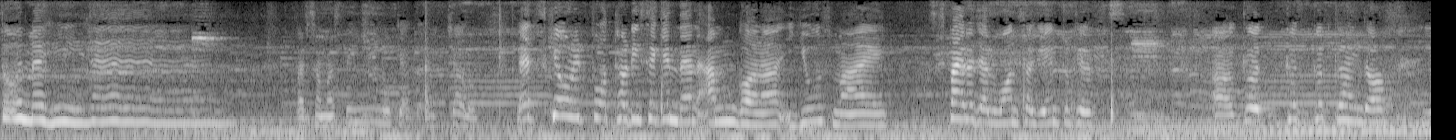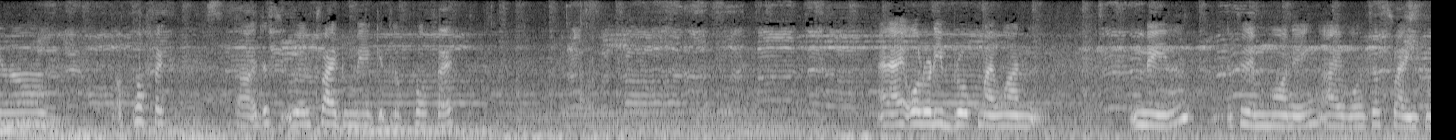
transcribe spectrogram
तो नहीं है पर समझते ही लोग क्या करें चलो let's cure it for thirty second then I am gonna use my spiral once again to give a good good good kind of you know a perfect uh, just will try to make it look perfect. And I already broke my one nail today morning. I was just trying to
